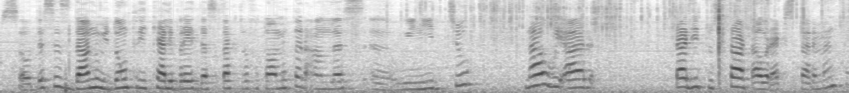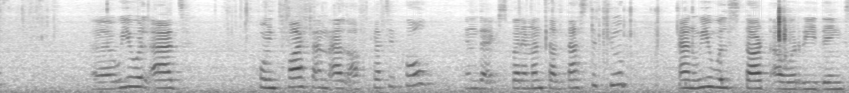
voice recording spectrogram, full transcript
So this is done. We don't recalibrate the spectrophotometer unless uh, we need to. Now we are ready to start our experiment. Uh, we will add 0.5 ml of catechol in the experimental test tube and we will start our readings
